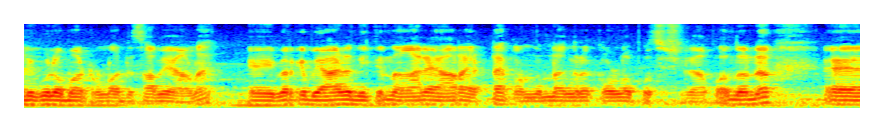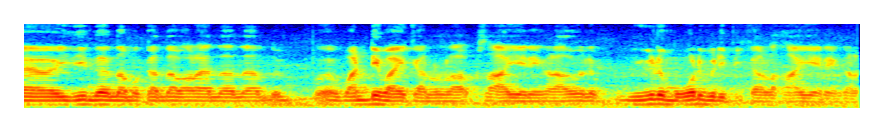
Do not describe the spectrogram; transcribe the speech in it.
അനുകൂലമായിട്ടുള്ള ഒരു സമയമാണ്. ഇവർക്ക് വ്യാഴം നിൽക്കുന്ന നാല് ആറ് എട്ട് പന്ത്രണ്ട് അങ്ങനെയൊക്കെ ഉള്ള പൊസിഷനാണ്. അപ്പോൾ എന്ന് പറഞ്ഞാൽ ഇതിൽ നിന്ന് നമുക്ക് എന്താ പറയുന്നത് വണ്ടി വായിക്കാനുള്ള സാഹചര്യങ്ങൾ അതുപോലെ വീട് മോടി പിടിപ്പിക്കാനുള്ള സാഹചര്യങ്ങൾ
